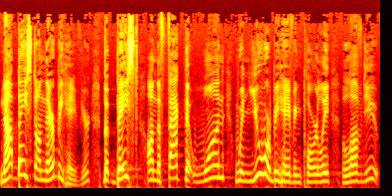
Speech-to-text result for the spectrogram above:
Not based on their behavior, but based on the fact that one, when you were behaving poorly, loved you.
